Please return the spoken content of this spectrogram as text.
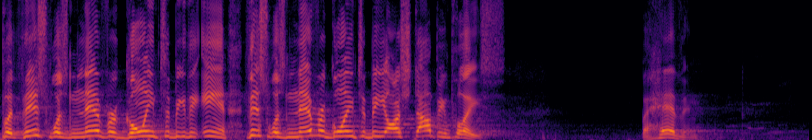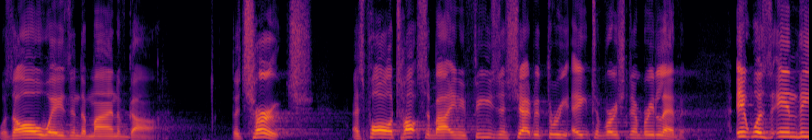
but this was never going to be the end. This was never going to be our stopping place. But heaven was always in the mind of God. The church, as Paul talks about in Ephesians chapter 3, 8 to verse number 11, it was in the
